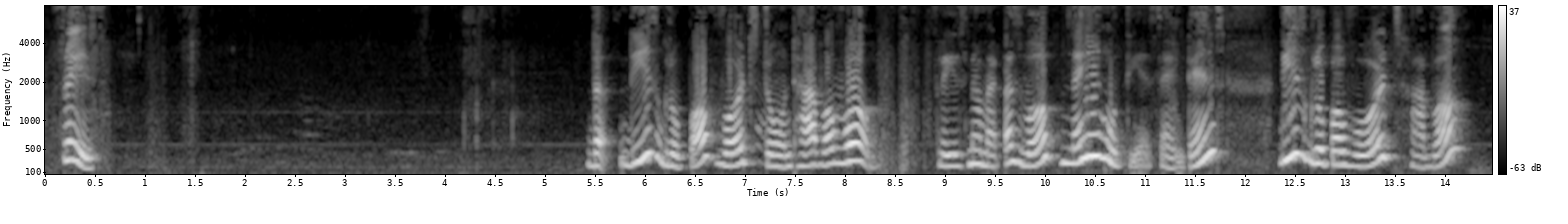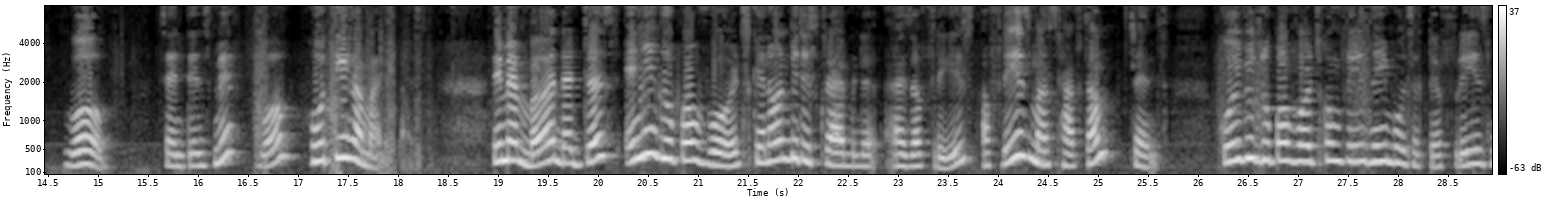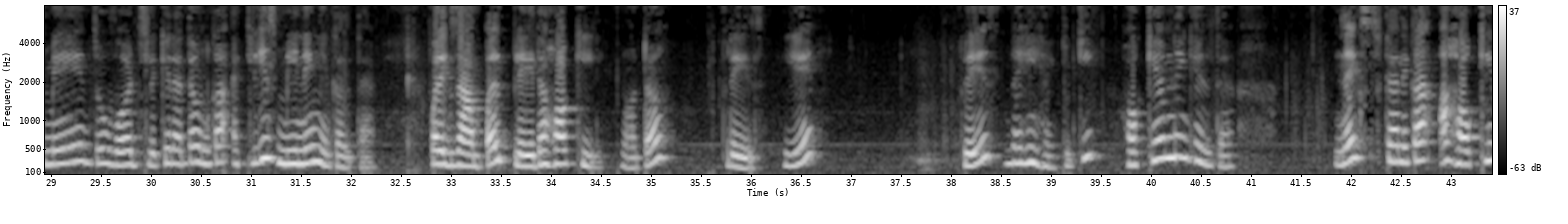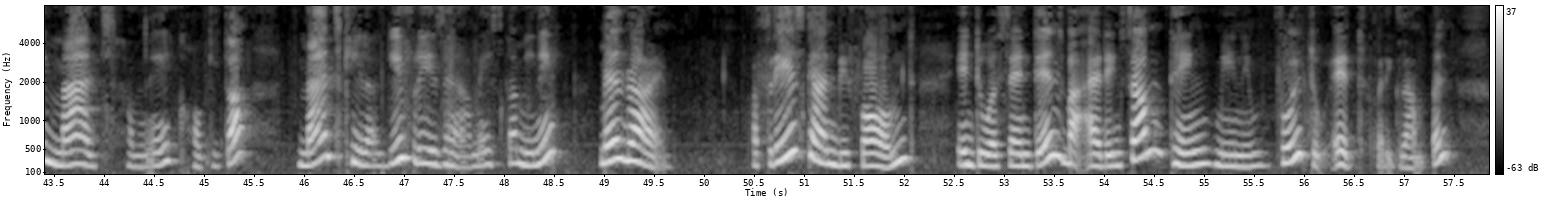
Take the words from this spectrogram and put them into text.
phrase these group of words don't have a verb phrase में हमारे पास वर्ब नहीं होती है sentence These group of words have a verb. Sentence में verb होती है हमारे पास. Remember that just any group of words cannot be described as a phrase. A phrase must have some sense. कोई भी ग्रुप ऑफ़ वर्ड्स को हम phrase नहीं बोल सकते फ्रेज में जो वर्ड्स लिखे रहते हैं उनका एटलीस्ट मीनिंग निकलता है for example play the hockey not a phrase ये फ्रेज नहीं है क्योंकि हॉकी हम नहीं खेलते हैं नेक्स्ट क्या लिखा अ हॉकी मैच हमने एक हॉकी का मैच खेला। ये फ्रेज है हमें इसका मीनिंग मिल रहा है। A phrase can be formed into a sentence by adding something meaningful to it. For example,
